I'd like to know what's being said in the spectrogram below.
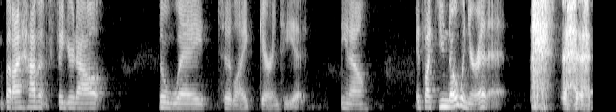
but i haven't figured out the way to like guarantee it you know? It's like you know when you're in it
